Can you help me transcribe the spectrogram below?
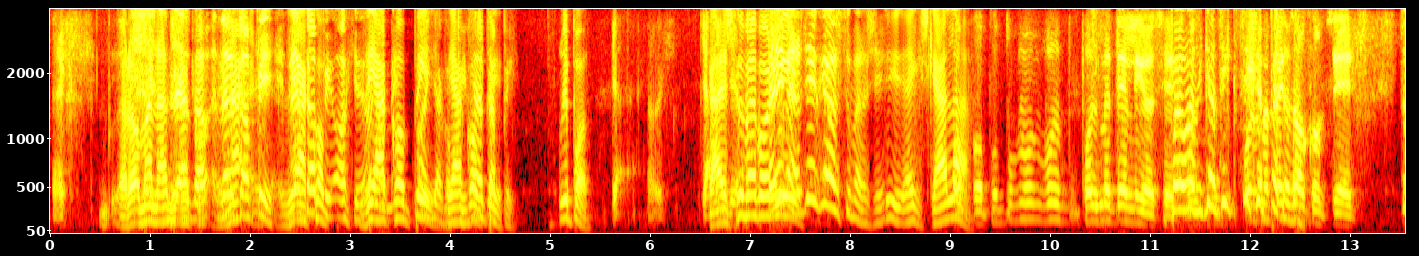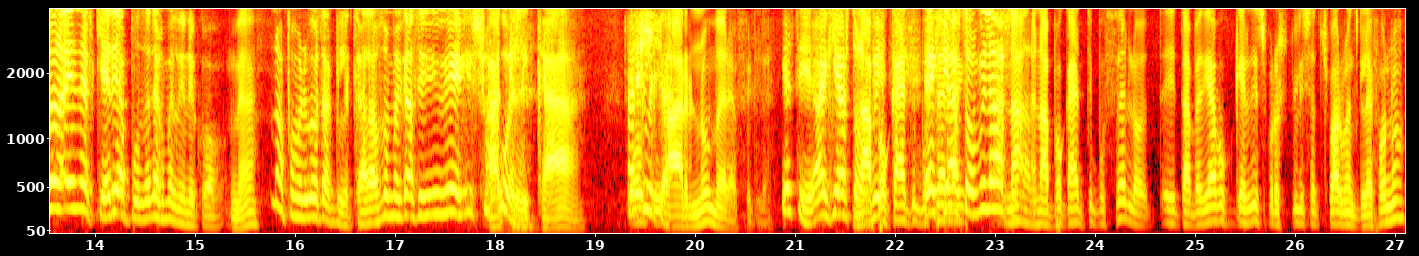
Εντάξει. Ρώμα να Δεν το- διακο- δεν να- το πει. Δεν το πει. Όχι, δεν το πει. Διακοπή. Όχι, διακοπή, δεν το Διακοπή. πει. Λοιπόν, Και- όχι. Και Ευχαριστούμε άλλοι- πολύ. περίμενε, τι ευχαριστούμε ρε εσύ; Τι, έχεις κι άλλα; Πω, πω, πω, πω, πω, Πώς με τελείωσες. Πραγματικά, τι- τι Πώς είχε με πέντε να- πετώκοψε έτσι. Τώρα είναι ευκαιρία που δεν έχουμε ελληνικό. Ναι. Να πούμε λίγο τα αγγλικά, να δούμε κάτι. Έχει σου κούνε. Αγγλικά. Αγγλικά. Αρνούμε ρε φίλε. Γιατί, έχει Αστον Να Βι- πω κάτι που έχει θέλω. Αστον Βίλα να, Arsenal. να πω κάτι που θέλω. Ε, Τα παιδιά που έχουν κερδίσει προσκλήσει θα τους πάρουμε τηλέφωνο ε,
